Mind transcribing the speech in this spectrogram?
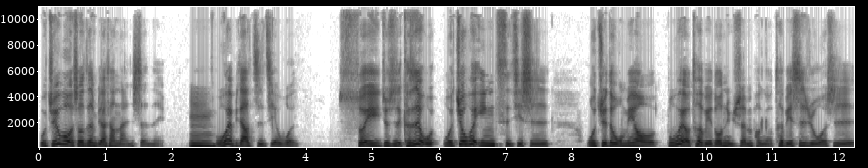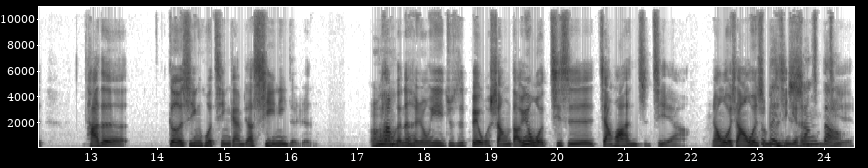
我觉得我有时候真的比较像男生哎、嗯，我会比较直接问，所以就是，可是我我就会因此，其实我觉得我没有不会有特别多女生朋友，特别是如果是她的个性或情感比较细腻的人，因为他们可能很容易就是被我伤到，因为我其实讲话很直接啊，然后我想要问什么事情也很直接。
